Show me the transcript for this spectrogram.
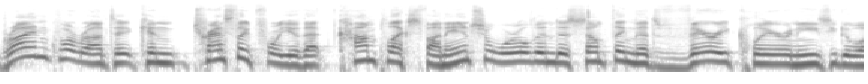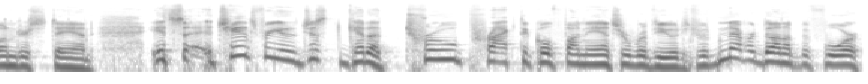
Brian Quaranta can translate for you that complex financial world into something that's very clear and easy to understand. It's a chance for you to just get a true practical financial review. If you've never done it before,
